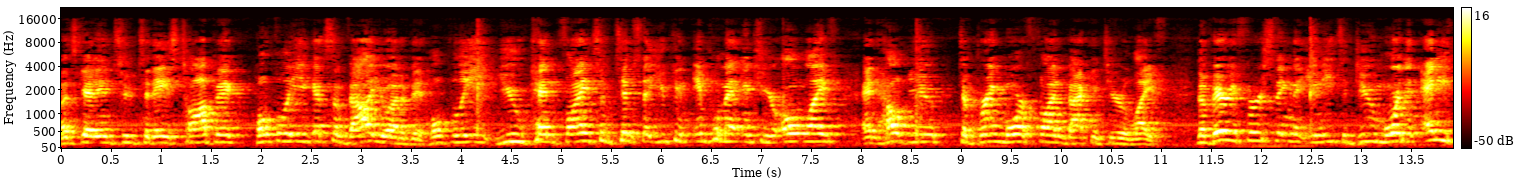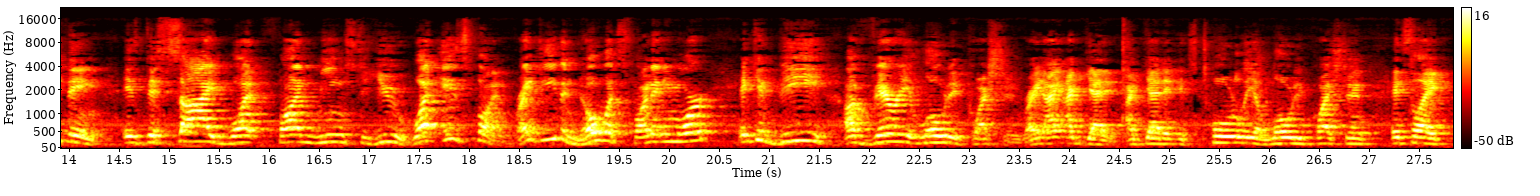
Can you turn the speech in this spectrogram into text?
Let's get into today's topic. Hopefully you get some value out of it. Hopefully you can find some tips that you can implement into your own life and help you to bring more fun back into your life. The very first thing that you need to do more than anything is decide what fun means to you. What is fun, right? Do you even know what's fun anymore? It can be a very loaded question, right? I, I get it. I get it. It's totally a loaded question. It's like,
